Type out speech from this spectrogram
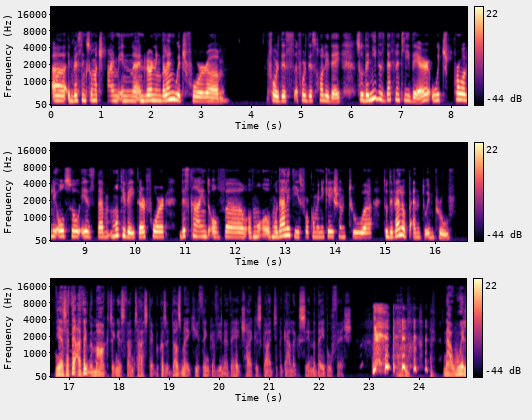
uh, investing so much time in in learning the language for. Um, mm-hmm for this for this holiday so the need is definitely there which probably also is the motivator for this kind of uh, of, of, modalities for communication to uh, to develop and to improve Yes, I think I think the marketing is fantastic because it does make you think of you know the Hitchhiker's Guide to the Galaxy and the Babel fish. Um, now, Will,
